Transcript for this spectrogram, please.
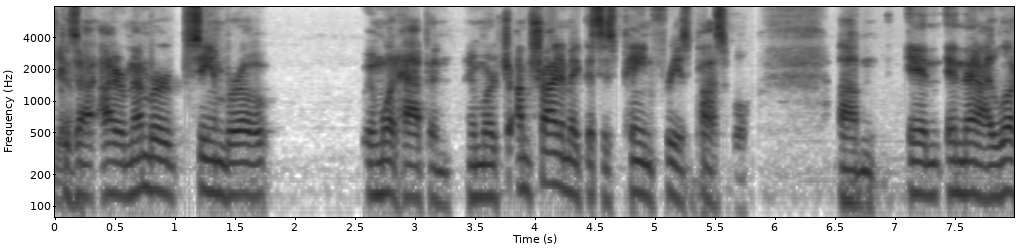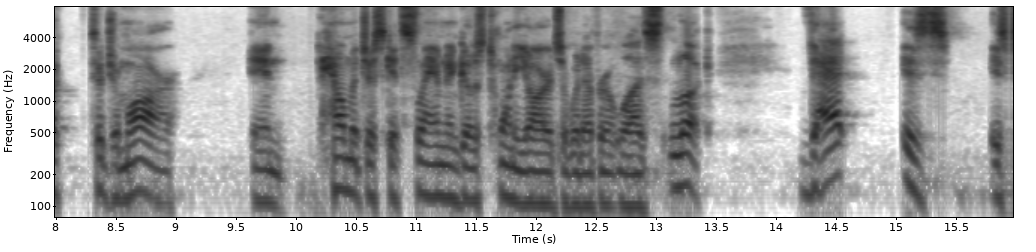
because yeah. I, I remember seeing Burrow and what happened, and we're I'm trying to make this as pain free as possible. Um, and and then I look to Ja'Marr and helmet just gets slammed and goes 20 yards or whatever it was. Look, that is is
